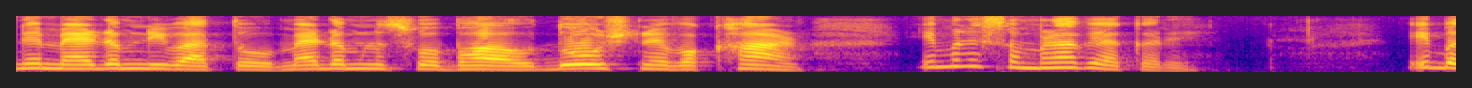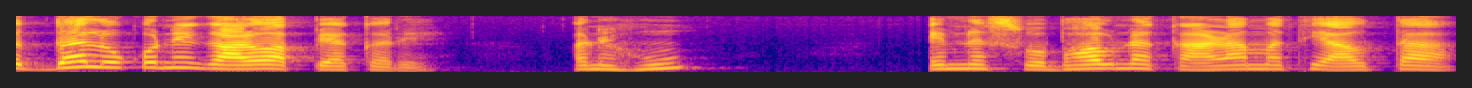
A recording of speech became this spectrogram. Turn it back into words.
ને મેડમની વાતો, મેડમનો સ્વભાવ, દોષ ને વખાણ, એ મને સંભળાવ્યા કરે. એ બધા લોકોને ગાળો આપ્યા કરે. અને હું એમના સ્વભાવના કાણામાંથી આવતા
